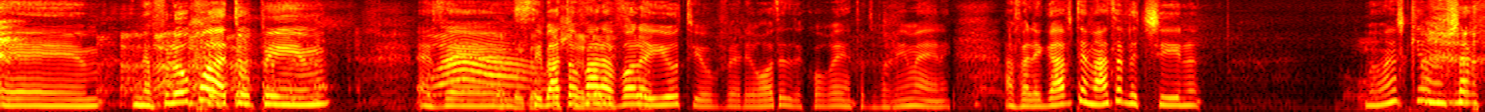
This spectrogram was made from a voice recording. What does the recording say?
אמ, נפלו פה התופים. אז אה, סיבה טובה לבוא ליוטיוב ולראות את זה קורה, את הדברים האלה. אבל הגבתם, מה זה בצ'יל? ממש כאילו המשכת,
